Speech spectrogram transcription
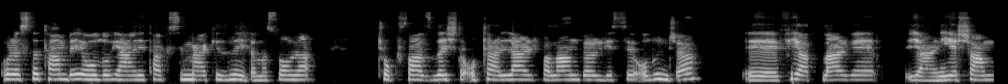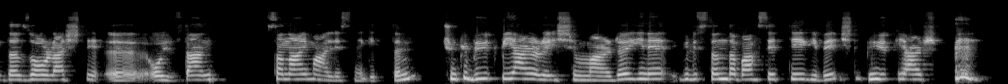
Orası da tam Beyoğlu yani Taksim merkezindeydi ama sonra çok fazla işte oteller falan bölgesi olunca e, fiyatlar ve yani yaşamda zorlaştı. E, o yüzden sanayi mahallesine gittim. Çünkü büyük bir yer arayışım vardı. Yine Gülistan'ın da bahsettiği gibi işte büyük yer,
